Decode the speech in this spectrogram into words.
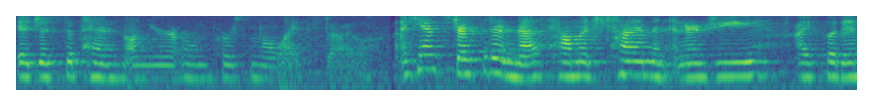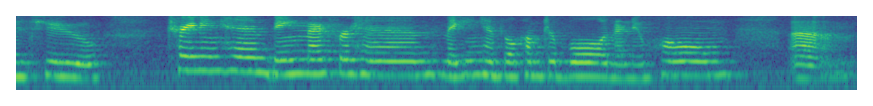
it just depends on your own personal lifestyle. I can't stress it enough how much time and energy I put into training him, being there for him, making him feel comfortable in a new home. Um,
